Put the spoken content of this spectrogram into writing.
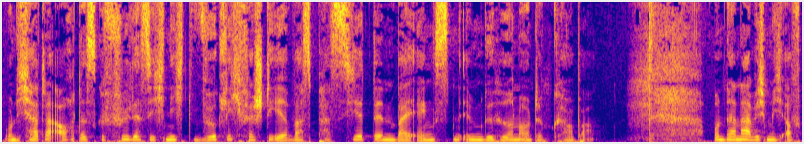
Und ich hatte auch das Gefühl, dass ich nicht wirklich verstehe, was passiert denn bei Ängsten im Gehirn und im Körper. Und dann habe ich mich auf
